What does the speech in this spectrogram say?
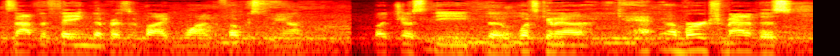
is not the thing that President Biden wanted the focus to be on but just the, the what's going to emerge from out of this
